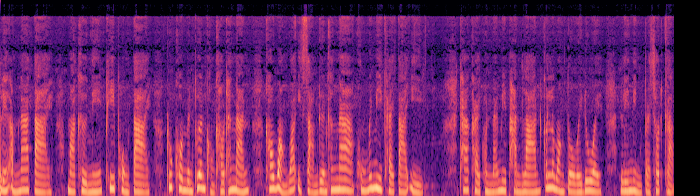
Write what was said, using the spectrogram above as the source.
เลี้ยงอำนาจตาย มาคืนนี้พี่พงษ์ตาย ทุกคนเป็นเพื่อนของเขาทั้งนั้น เขาหวังว่าอีกสามเดือนข้างหน้าคงไม่มีใครตายอีกถ้าใครคนนั้นมีพันล้านก็ระวังตัวไว้ด้วย ลินินประชดกลับ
